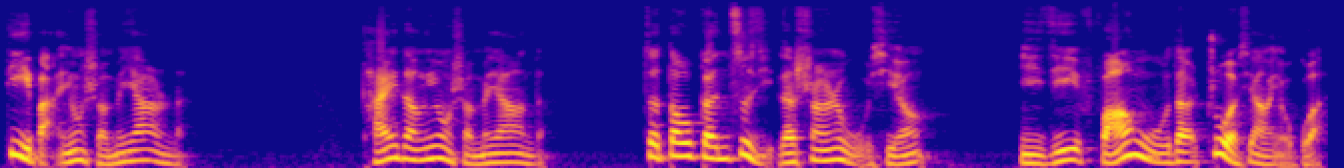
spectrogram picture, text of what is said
地板用什么样的，台灯用什么样的，这都跟自己的生日五行以及房屋的坐向有关。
